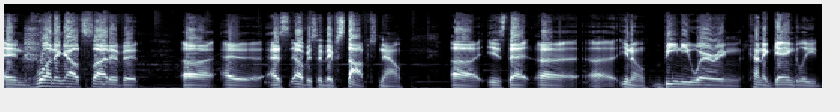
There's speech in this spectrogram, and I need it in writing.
And running outside of it, uh, uh, as obviously they've stopped now, uh, is that uh, uh, you know beanie wearing kind of gangly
